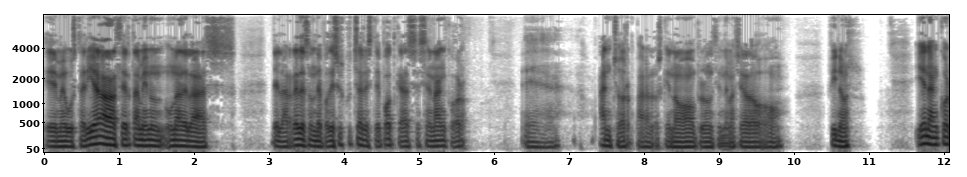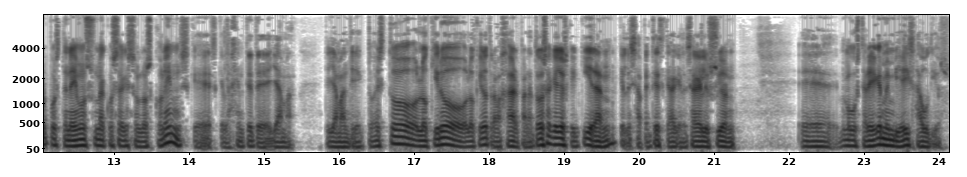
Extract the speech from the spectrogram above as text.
Eh, me gustaría hacer también una de las, de las redes donde podéis escuchar este podcast, es en Anchor. Eh, Anchor, para los que no pronuncien demasiado finos. Y en Anchor pues tenemos una cosa que son los callings, que es que la gente te llama, te llama en directo. Esto lo quiero, lo quiero trabajar para todos aquellos que quieran, que les apetezca, que les haga ilusión. Eh, me gustaría que me enviéis audios.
